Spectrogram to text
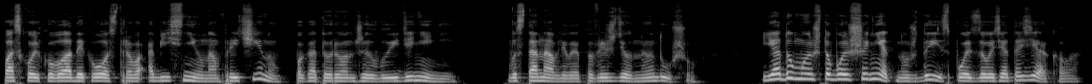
Поскольку владыка острова объяснил нам причину, по которой он жил в уединении, восстанавливая поврежденную душу, я думаю, что больше нет нужды использовать это зеркало.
